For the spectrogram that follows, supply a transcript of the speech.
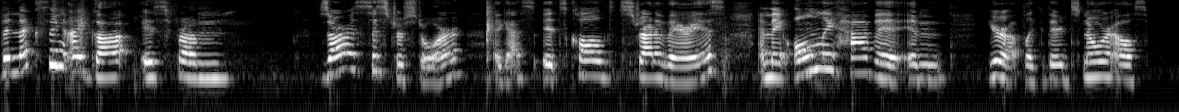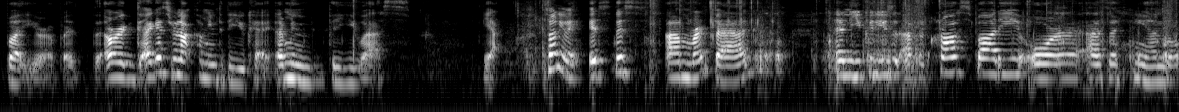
The next thing I got is from Zara's sister store I guess. It's called Stradivarius and they only have it in Europe like there's nowhere else but Europe or I guess you're not coming to the UK I mean the US yeah so anyway, it's this um, red bag, and you could use it as a crossbody or as a handle.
